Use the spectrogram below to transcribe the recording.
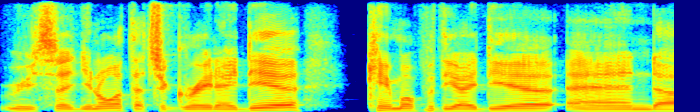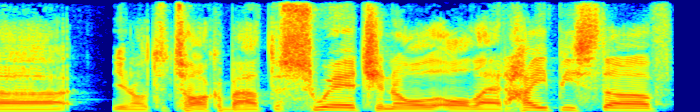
we said, you know what, that's a great idea. Came up with the idea, and uh, you know, to talk about the Switch and all all that hypey stuff.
